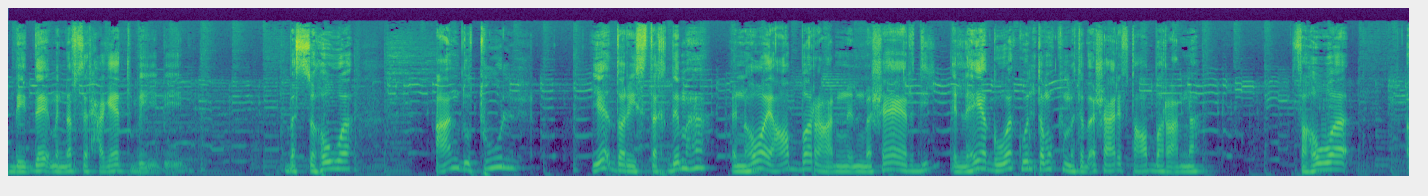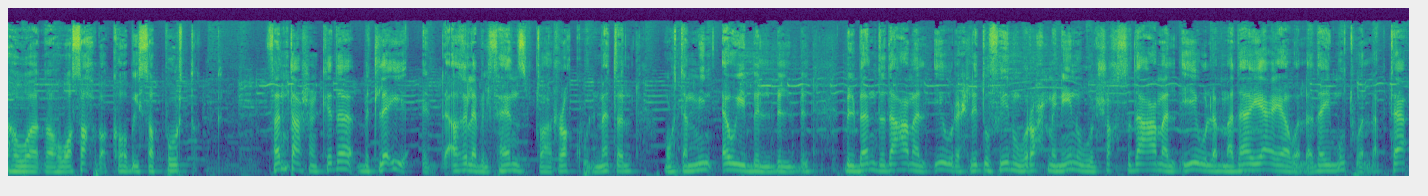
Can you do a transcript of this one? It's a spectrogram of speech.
بيتضايق من نفس الحاجات بي بي بس هو عنده تول يقدر يستخدمها ان هو يعبر عن المشاعر دي اللي هي جواك وانت ممكن ما تبقاش عارف تعبر عنها. فهو هو هو صاحبك هو بي support ك. فأنت عشان كده بتلاقي أغلب ال fans بتوع الروك وال metal مهتمين قوي بال بال بال بال band ده عمل إيه ورحلته فين وراح منين والشخص ده عمل إيه ولما ده يعيا ولا ده يموت ولا بتاع.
